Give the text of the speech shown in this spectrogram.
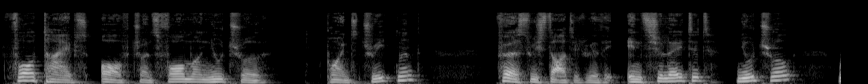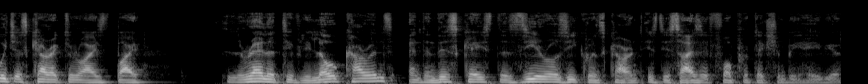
four types of transformer neutral point treatment. First we started with the insulated neutral which is characterized by relatively low currents and in this case the zero sequence current is decisive for protection behavior.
